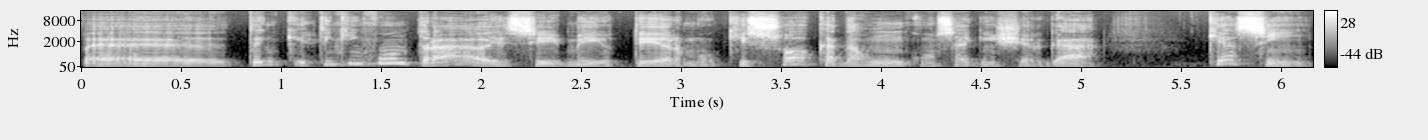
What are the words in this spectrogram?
é, tem que, tem que encontrar esse meio termo que só cada um consegue enxergar. Que é assim,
